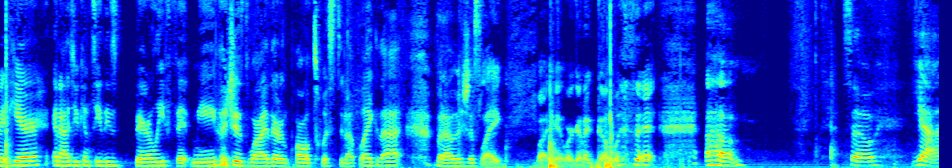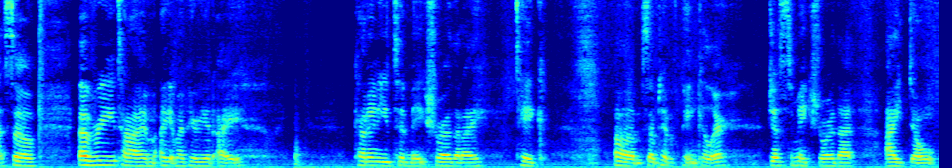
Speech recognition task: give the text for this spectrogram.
right here and as you can see these barely fit me which is why they're all twisted up like that but I was just like fuck it we're gonna go with it um so yeah so every time I get my period I kind of need to make sure that I take um, some type of painkiller just to make sure that I don't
